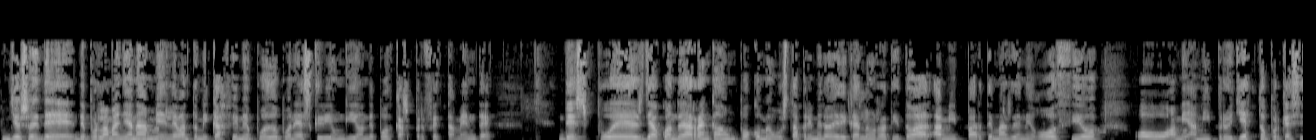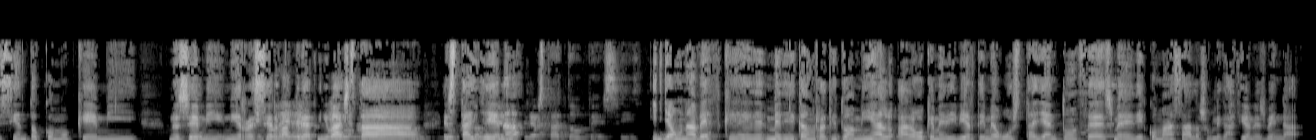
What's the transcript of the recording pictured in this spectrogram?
Yo soy de, de por la mañana, me levanto mi café y me puedo poner a escribir un guion de podcast perfectamente. Después, ya cuando he arrancado un poco, me gusta primero dedicarle un ratito a, a mi parte más de negocio o a mi, a mi proyecto, porque así siento como que mi, no sé, mi, mi reserva creativa está, está llena. Y ya una vez que me he dedicado un ratito a mí, a, algo que me divierte y me gusta, ya entonces me dedico más a las obligaciones. Venga,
